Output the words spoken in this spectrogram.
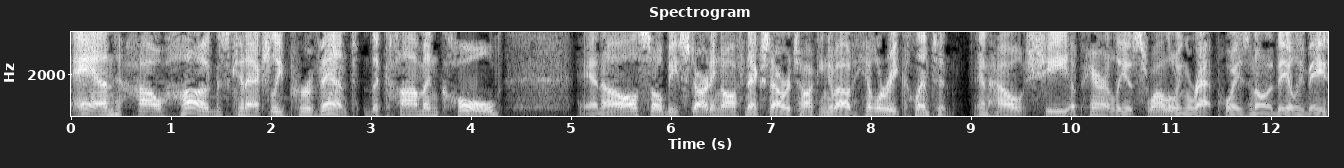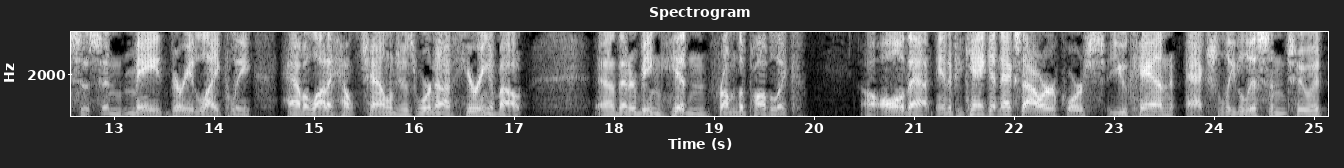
and how hugs can actually prevent the common cold. And I'll also be starting off next hour talking about Hillary Clinton and how she apparently is swallowing rat poison on a daily basis and may very likely have a lot of health challenges we're not hearing about uh, that are being hidden from the public. Uh, all of that. And if you can't get next hour, of course, you can actually listen to it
